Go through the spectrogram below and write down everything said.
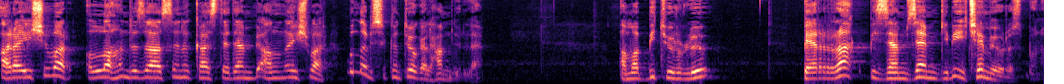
arayışı var. Allah'ın rızasını kasteden bir anlayış var. Bunda bir sıkıntı yok elhamdülillah. Ama bir türlü berrak bir zemzem gibi içemiyoruz bunu.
